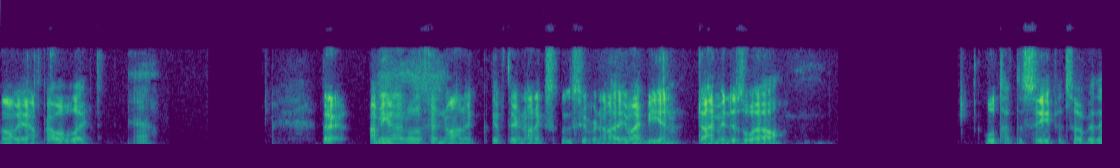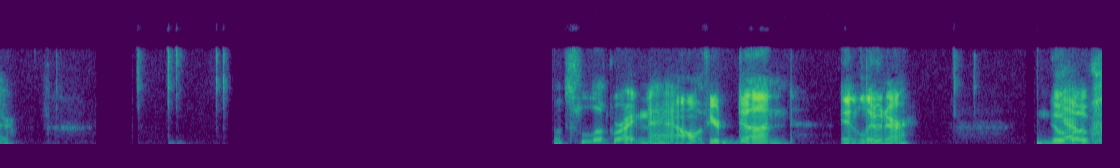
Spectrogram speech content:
Oh yeah, probably. Yeah. But I, mean, I don't know if they're non if they're not exclusive or not. It might be in Diamond as well. We'll have to see if it's over there. Let's look right now. If you're done in Lunar, go Yep. over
